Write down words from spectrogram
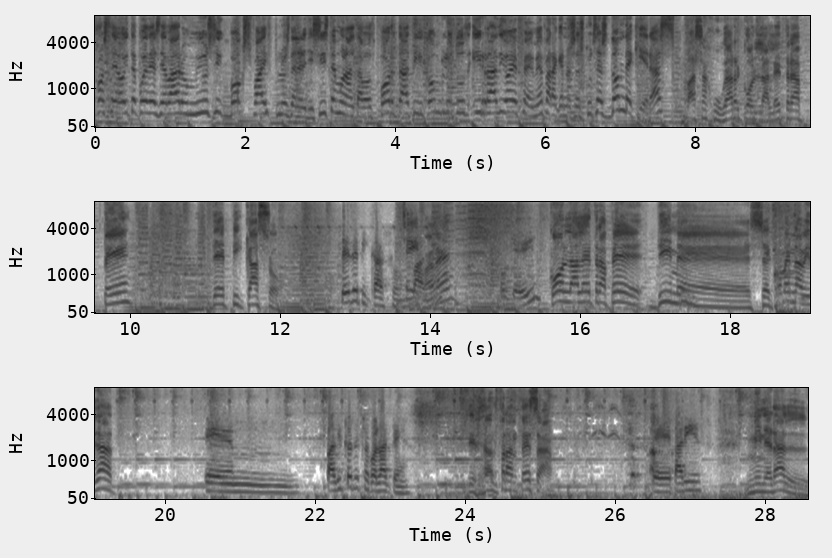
María José, hoy te puedes llevar un Music Box 5 Plus de Energy System, un altavoz portátil con Bluetooth y radio FM para que nos escuches donde quieras. Vas a jugar con la letra P de Picasso, P de Picasso, Sí. vale. ¿vale? Ok. Con la letra P, dime, ¿se come en Navidad? Em, palitos de chocolate, Ciudad francesa, eh, París, mineral,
